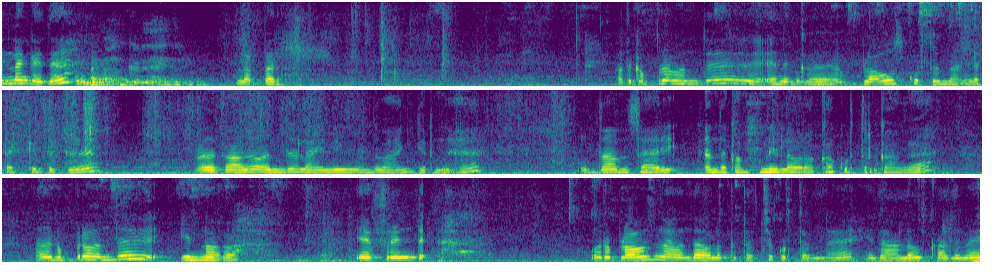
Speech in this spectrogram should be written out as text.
என்னங்க இது? லப்பர் அதுக்கப்புறம் வந்து எனக்கு ப்ளவுஸ் கொடுத்துருந்தாங்க தைக்கிறதுக்கு. அதுக்காக வந்து லைனிங் வந்து வாங்கியிருந்தேன். இதுதான் அந்த சாரீ அந்த கம்பெனியில் ஒரு அக்கா கொடுத்துருக்காங்க. அதுக்கப்புறம் வந்து இன்னொரு என் ஃப்ரெண்டு ஒரு ப்ளவுஸ் நான் வந்து அவளுக்கு தைச்சி கொடுத்துருந்தேன். இது அளவுக்கு அதுவே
